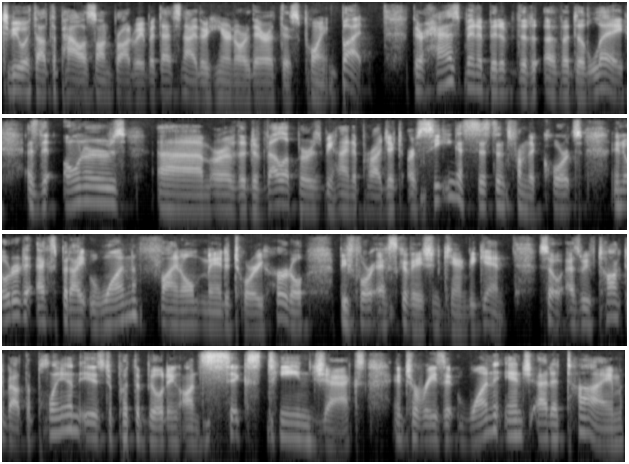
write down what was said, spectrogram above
to be without the Palace on Broadway, but that's neither here nor there at this point. But there has been a bit of, the, of a delay as the owners um, or the developers behind the project are seeking assistance from the courts in order to expedite one final mandatory hurdle before excavation can begin. So, as we've talked about, the plan is to put the building on 16 jacks and to raise it one inch at a time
